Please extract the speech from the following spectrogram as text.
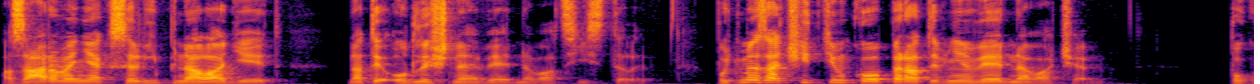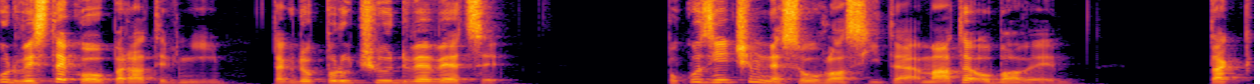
a zároveň jak se líp naladit na ty odlišné vyjednavací styly. Pojďme začít tím kooperativním vyjednavačem. Pokud vy jste kooperativní, tak doporučuji dvě věci. Pokud s něčím nesouhlasíte a máte obavy, tak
